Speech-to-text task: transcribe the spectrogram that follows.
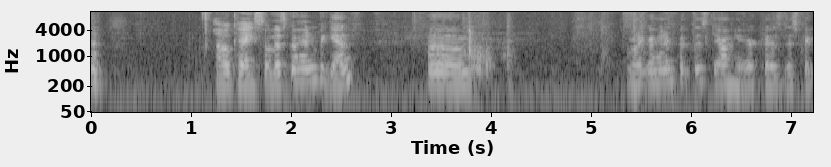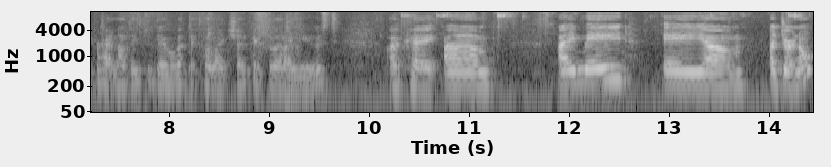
okay, so let's go ahead and begin. Um, I'm going to go ahead and put this down here because this paper had nothing to do with the collection paper that I used. Okay, um, I made a, um, a journal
